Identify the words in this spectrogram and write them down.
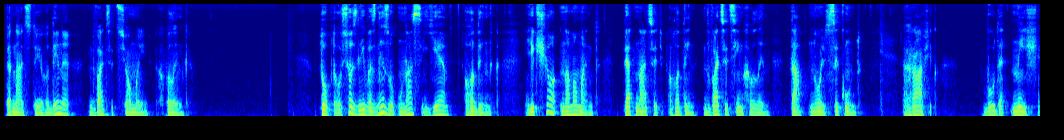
15 години 27 хвилинки. Тобто, ось зліва знизу у нас є годинник. Якщо на момент 15 годин 27 хвилин та 0 секунд графік буде нижче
